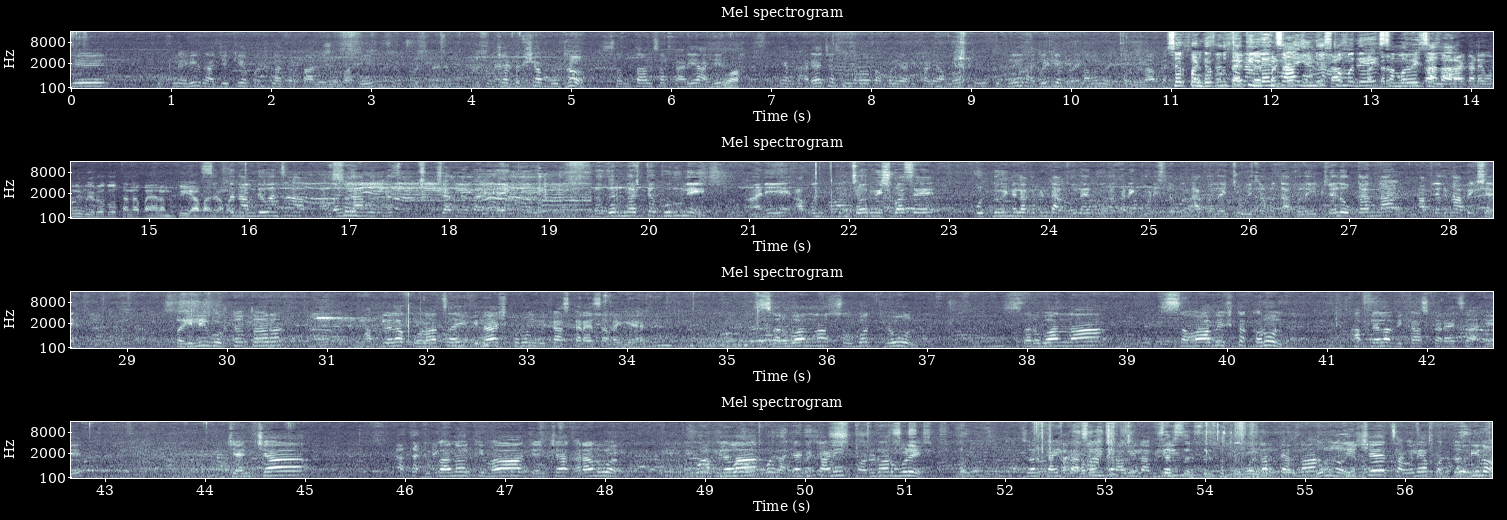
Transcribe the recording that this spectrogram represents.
हे कुठल्याही राजकीय प्रश्नाकरता आलेलो नाही. त्याच्यापेक्षा मोठं संतांचं कार्य आहे. त्या कार्याच्या संदर्भात आपण या ठिकाणी आलो. तुम्ही कुठल्याही राजकीय प्रश्नाला मी उत्तर देणार नाही. सर पंढरपूरच्या किल्ल्यांचा पंढरपूर युनेस्को मध्ये समावेश झाला. आराखड्यावरून विरोध होताना पाहायला मिळतो या भागामध्ये. नामदेवांचा अभंगावरूनच विचारण्यात आलेलं आहे की नगर नष्ट करू नये आणि आपण तुमच्यावर विश्वास आहे. पोटनोविंडला पण दाखवलाय. दोन हजार एकोणीसला पण दाखवलाय. चोवीसला पण दाखवलाय. इथल्या लोकांना आपल्याकडनं अपेक्षा आहे. पहिली गोष्ट तर आपल्याला कोणाचाही विनाश करून विकास करायचा नाही आहे सर्वांना सोबत घेऊन सर्वांना समाविष्ट करून आपल्याला विकास करायचा आहे. ज्यांच्या दुकानं किंवा ज्यांच्या घरांवर आपल्याला त्या ठिकाणी कॉरिडॉरमुळे जर काही कारवाई करावी लागली तर त्यांना अतिशय चांगल्या पद्धतीनं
